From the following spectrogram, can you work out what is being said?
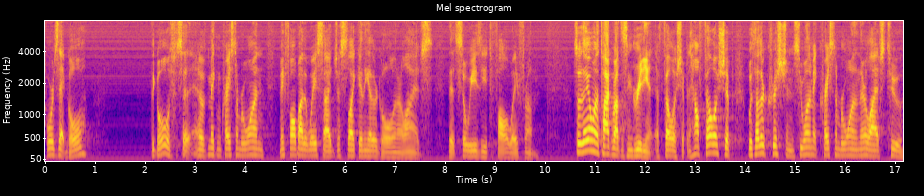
towards that goal, the goal of, of making Christ number one may fall by the wayside just like any other goal in our lives that it's so easy to fall away from. So today I want to talk about this ingredient of fellowship and how fellowship with other Christians who want to make Christ number one in their lives too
